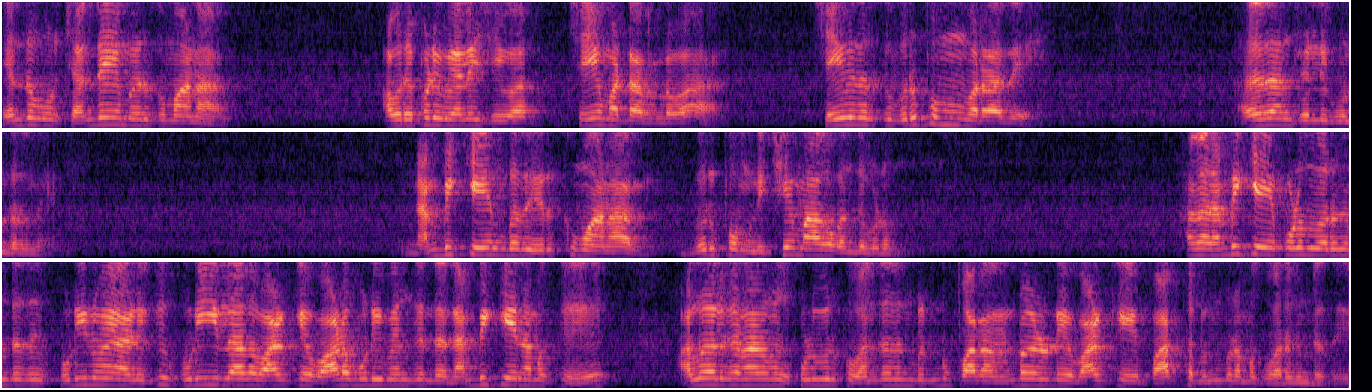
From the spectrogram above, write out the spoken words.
என்று ஒரு சந்தேகம் இருக்குமானால் அவர் எப்படி வேலை செய்வார்? செய்ய மாட்டார் அல்லவா? செய்வதற்கு விருப்பமும் வராதே. அதை தான் சொல்லி கொண்டிருந்தேன். நம்பிக்கை என்பது இருக்குமானால் விருப்பம் நிச்சயமாக வந்துவிடும். அந்த நம்பிக்கை எப்பொழுது வருகின்றது? குடிநோயாளிக்கு குடியில்லாத வாழ்க்கையை வாழ முடியும் என்கின்ற நம்பிக்கை நமக்கு அலுவலக குழுவிற்கு வந்ததன் பின்பு பல நண்பர்களுடைய வாழ்க்கையை பார்த்த பின்பு நமக்கு வருகின்றது.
